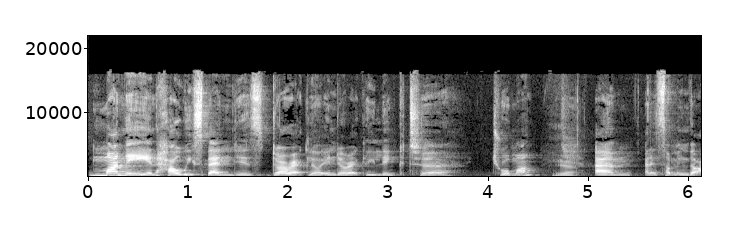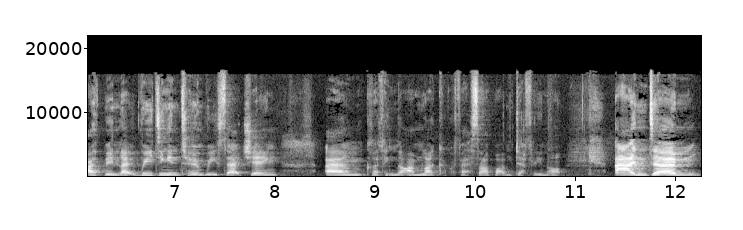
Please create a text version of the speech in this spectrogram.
money and how we spend is directly or indirectly linked to trauma. Yeah. Um, and it's something that I've been like reading into and researching because I think that I'm like a professor, but I'm definitely not. And um,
